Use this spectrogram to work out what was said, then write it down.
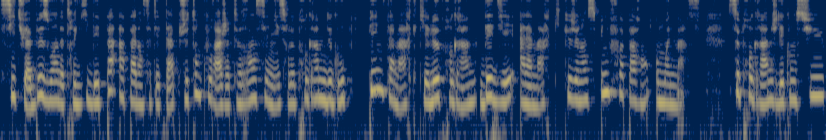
si tu as besoin d'être guidé pas à pas dans cette étape, je t'encourage à te renseigner sur le programme de groupe Pim ta marque, qui est le programme dédié à la marque que je lance une fois par an au mois de mars. Ce programme, je l'ai conçu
